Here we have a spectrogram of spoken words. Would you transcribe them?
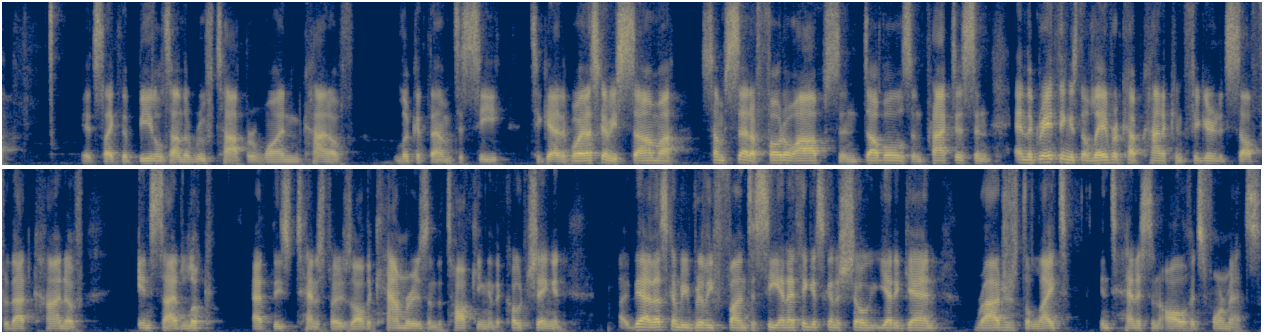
it's like the Beatles on the rooftop, or one kind of look at them to see together. Boy, that's going to be some uh, some set of photo ops and doubles and practice. And and the great thing is the Laver Cup kind of configured itself for that kind of inside look at these tennis players, all the cameras and the talking and the coaching. And uh, yeah, that's going to be really fun to see. And I think it's going to show yet again Roger's delight in tennis in all of its formats.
